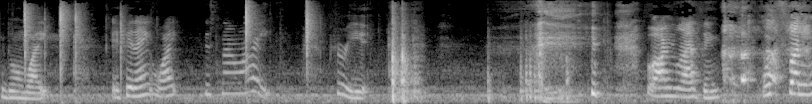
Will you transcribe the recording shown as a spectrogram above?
We're doing white. If it ain't white, it's not right. Period. Why are you laughing? What's funny?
